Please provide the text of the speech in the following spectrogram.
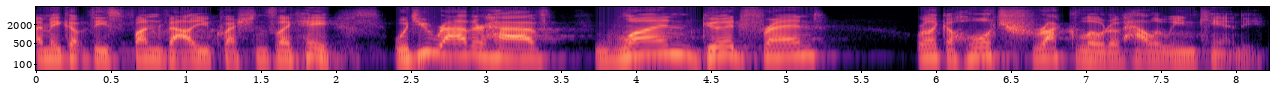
I make up these fun value questions like, hey, would you rather have one good friend or like a whole truckload of Halloween candy?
